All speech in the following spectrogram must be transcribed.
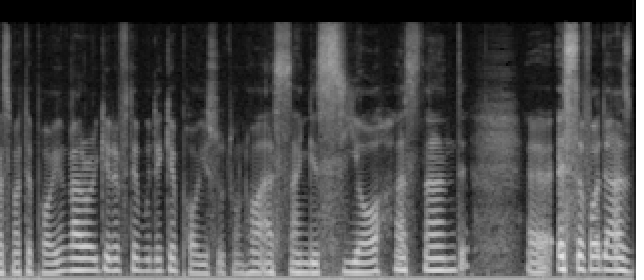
قسمت پایین قرار گرفته بوده که پای ستون ها از سنگ سیاه هستند. استفاده از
